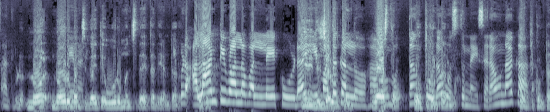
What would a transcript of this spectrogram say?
ఇప్పుడు నోరు మంచిదైతే ఊరు మంచిదైతుంది అంటారు. ఇప్పుడు అలాంటి వాళ్ళ వల్లే కూడా ఈ ఇది మత జరుగుతుంది. కల్లోహాలు వాస్తవం. మొత్తం కూడా. వస్తున్నాయి సార్. అవునా కాదా?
